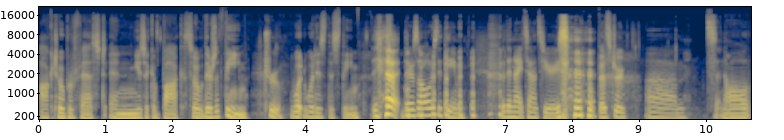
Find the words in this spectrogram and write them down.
Oktoberfest and music of Bach. So there's a theme. True. What what is this theme? there's always a theme for the KnightSound series. That's true. Um, it's an all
